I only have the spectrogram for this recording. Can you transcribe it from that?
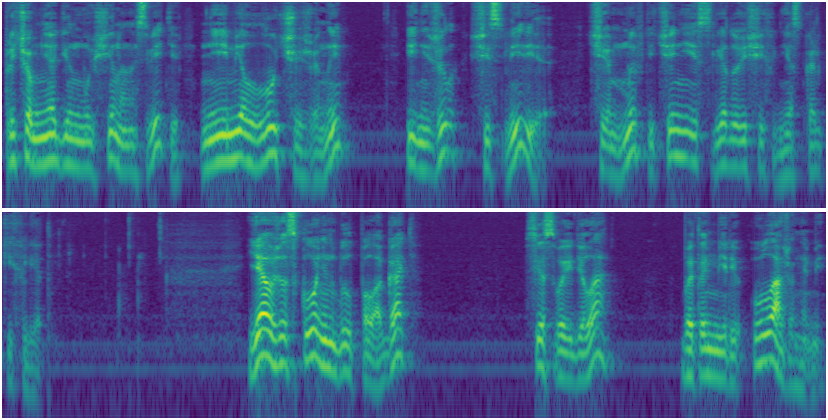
Причем ни один мужчина на свете не имел лучшей жены и не жил счастливее, чем мы в течение следующих нескольких лет. Я уже склонен был полагать все свои дела в этом мире улаженными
